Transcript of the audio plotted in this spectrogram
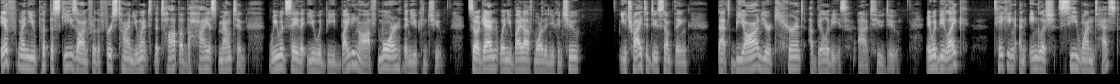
If when you put the skis on for the first time, you went to the top of the highest mountain, we would say that you would be biting off more than you can chew. So, again, when you bite off more than you can chew, you try to do something that's beyond your current abilities uh, to do. It would be like taking an English C1 test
